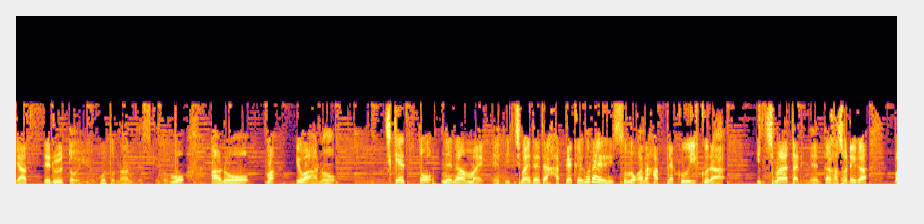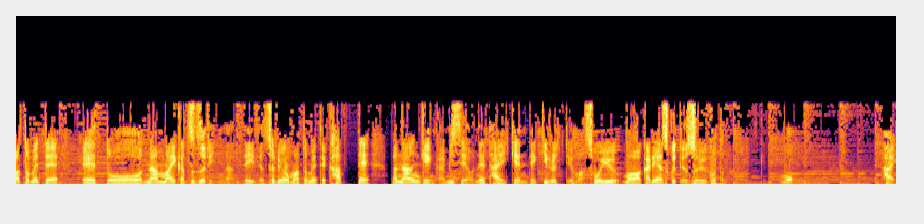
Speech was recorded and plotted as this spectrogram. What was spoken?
やってるということなんですけども、あの、ま要はあの、チケットね、何枚、え1枚だいたい800円ぐらいするのかな ?800 いくら1枚あたりね、だからそれがまとめて、えっ、ー、と、何枚か綴りになっていて、それをまとめて買って、まあ、何軒か店をね、体験できるっていう、まあそういう、まあわかりやすくてそういうことなんですけども、はい。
